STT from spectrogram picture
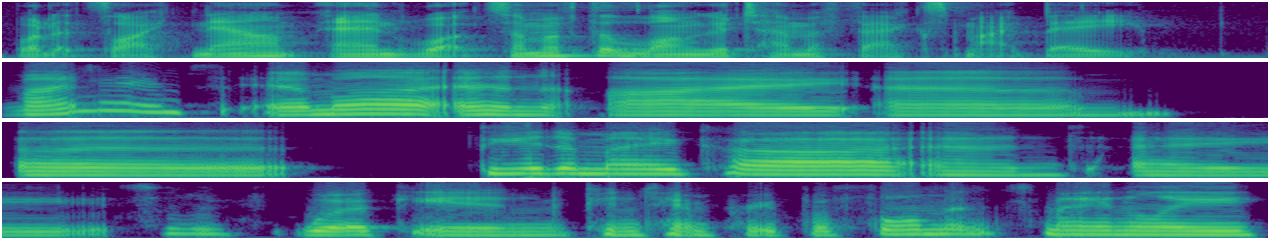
what it's like now, and what some of the longer term effects might be. My name's Emma, and I am a theatre maker and a sort of work in contemporary performance mainly,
